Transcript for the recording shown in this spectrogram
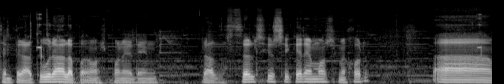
temperatura la podemos poner en grados Celsius si queremos, mejor. Ah,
